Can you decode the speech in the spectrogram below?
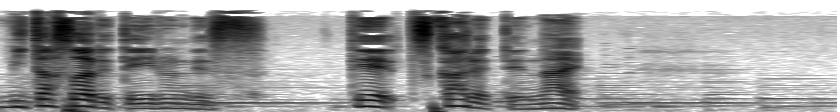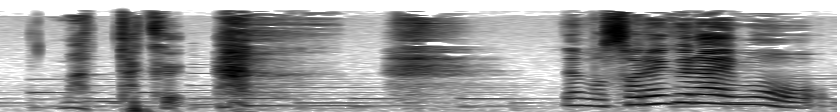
満たされているんです。で疲れてない。全く でもそれぐらいもう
